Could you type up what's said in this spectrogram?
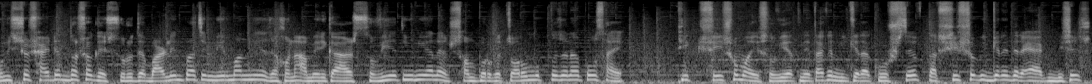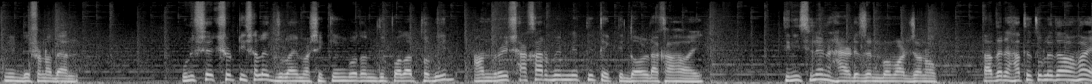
উনিশশো ষাটের দশকে শুরুতে বার্লিন প্রাচীর নির্মাণ নিয়ে যখন আমেরিকা আর সোভিয়েত ইউনিয়নের সম্পর্কে চরম উত্তেজনায় পৌঁছায়, ঠিক সেই সময় সোভিয়েত নেতাকে নিকেতা ক্রুশচেভ তার শীর্ষ বিজ্ঞানীদের এক বিশেষ নির্দেশনা দেন। উনিশশো একষট্টি সালের জুলাই মাসে কিংবদন্তি পদার্থবিদ আন্দ্রে শাখারবের নেতৃত্বে একটি দল রাখা হয়। তিনি ছিলেন হাইড্রোজেন বোমার জনক। তাদের হাতে তুলে দেওয়া হয়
